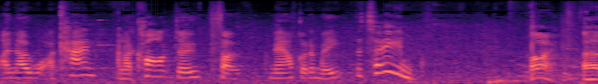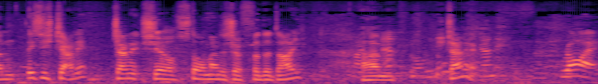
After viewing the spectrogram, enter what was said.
I know what I can and I can't do, so now I've got to meet the team. Hi, um, this is Janet. Janet's your store manager for the day. Um, Janet. Right,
